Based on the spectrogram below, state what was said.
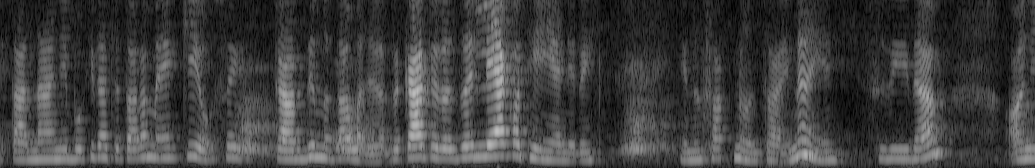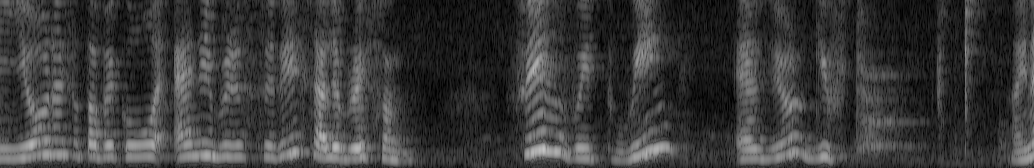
यता नानी बोकिरहेको थियो तर पनि के हो? चाहिँ काटिदिउँ न त भनेर चाहिँ काटेर चाहिँ ल्याएको थिएँ यहाँनिर। हेर्नु सक्नुहुन्छ होइन? श्रीराम अनि यो रहेछ तपाईँको anniversary celebration fill with win as your gift होइन?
